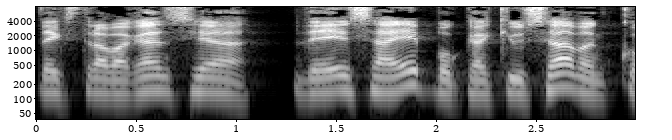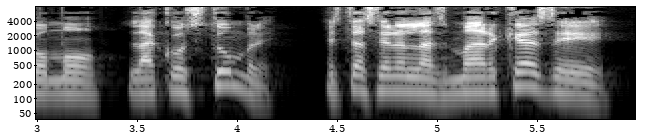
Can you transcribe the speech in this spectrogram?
de extravagancia de esa época que usaban como la costumbre. Estas eran las marcas de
